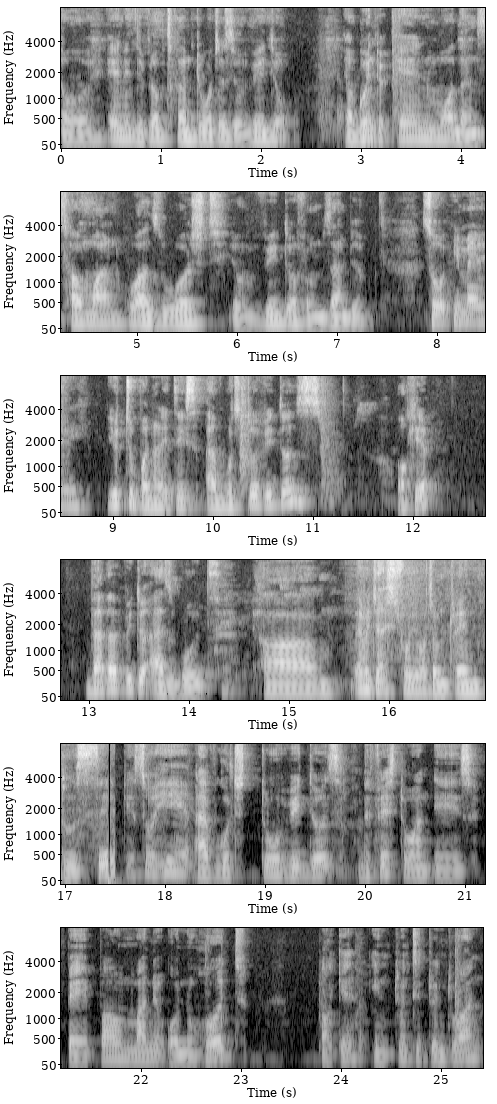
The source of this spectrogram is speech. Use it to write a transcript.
or any developed country watches your video you're going to earn more than someone who has watched your video from Zambia. So in my YouTube analytics, I've got two videos. Okay. the other video has got um let me just show you what i'm trying to say okay so here i've got two videos the first one is paypal money on hold okay in 2021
